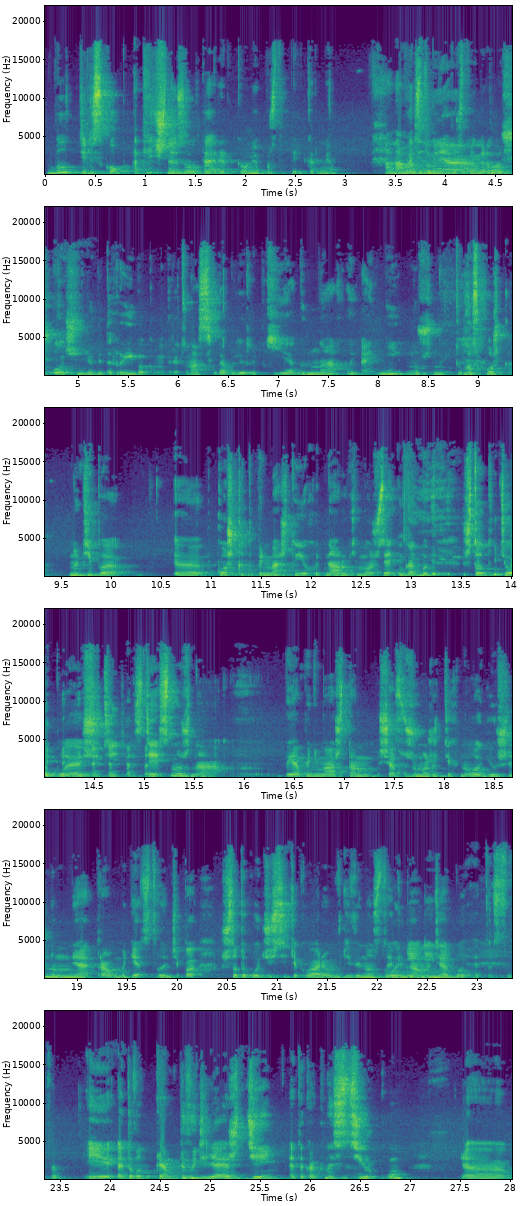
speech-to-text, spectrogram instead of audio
Был телескоп, отличная золотая рыбка, он ее просто перекормил. Она в один у меня просто умерла. муж очень любит рыбок. Он говорит, у нас всегда были рыбки. Я говорю, нахуй они нужны? Это у нас кошка. Ну, типа, э, кошка, ты понимаешь, ты ее хоть на руки можешь взять, ну, как бы что-то теплое ощутить. Здесь нужно... э, Я понимаю, что там сейчас уже, может, технологии ушли, но у меня травма детства, ну, типа, что такое чистить аквариум в 90-е, Ой, когда он у тебя был? не-не-не, это, это И это вот прям ты выделяешь день, это как на стирку. Э,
